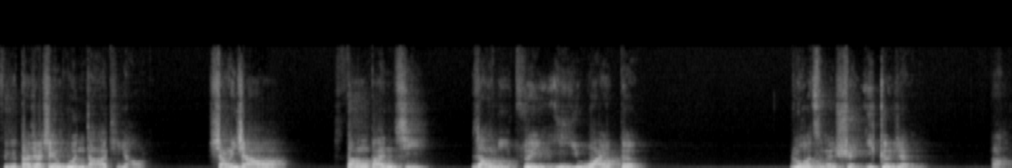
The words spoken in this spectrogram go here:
这个大家先问答题好了，想一下哦，上半季让你最意外的，如果只能选一个人啊，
